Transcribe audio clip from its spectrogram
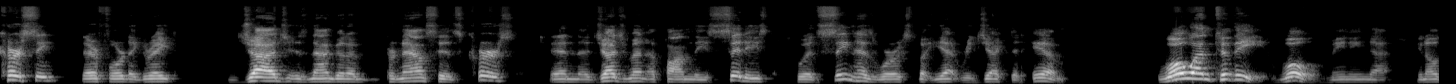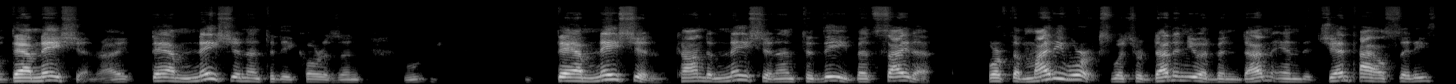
cursing. Therefore, the great judge is now going to pronounce his curse and judgment upon these cities who had seen his works but yet rejected him. Woe unto thee! Woe, meaning, that, you know, damnation, right? Damnation unto thee, Chorazin. Damnation, condemnation unto thee, Bethsaida. For if the mighty works which were done in you had been done in the Gentile cities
